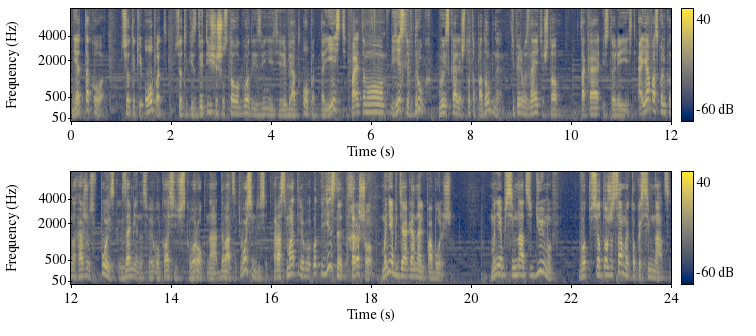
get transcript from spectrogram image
нет такого все-таки опыт, все-таки с 2006 года, извините, ребят, опыт-то есть. Поэтому, если вдруг вы искали что-то подобное, теперь вы знаете, что такая история есть. А я, поскольку нахожусь в поисках замены своего классического рок на 2080, рассматриваю... Вот единственное, хорошо, мне бы диагональ побольше. Мне бы 17 дюймов, вот все то же самое, только 17.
